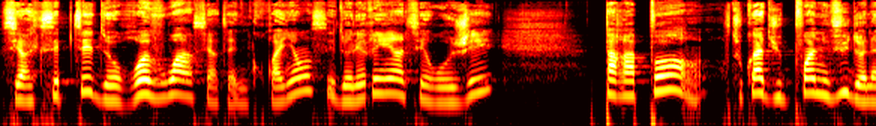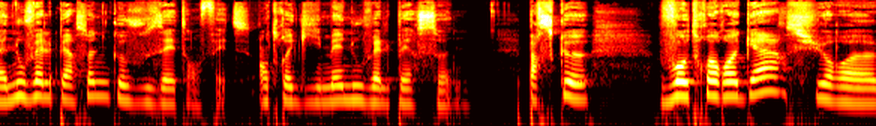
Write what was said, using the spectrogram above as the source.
C'est accepter de revoir certaines croyances et de les réinterroger par rapport, en tout cas du point de vue de la nouvelle personne que vous êtes en fait, entre guillemets nouvelle personne. Parce que votre regard sur euh,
